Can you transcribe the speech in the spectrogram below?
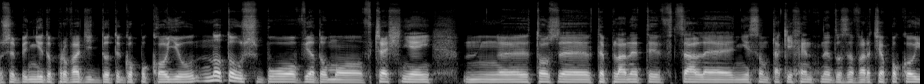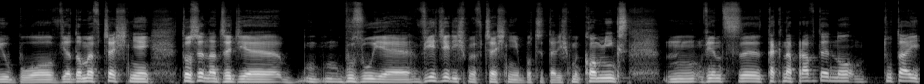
żeby nie doprowadzić do tego pokoju, no to już było wiadomo wcześniej. Mm, to, że te planety wcale nie są takie chętne do zawarcia pokoju, było wiadome wcześniej. To, że na Jedzie buzuje, wiedzieliśmy wcześniej, bo czytaliśmy komiks, mm, więc tak naprawdę no, tutaj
